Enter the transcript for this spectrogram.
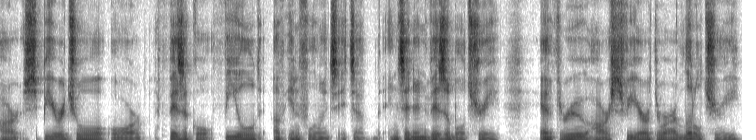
our spiritual or physical field of influence. It's a it's an invisible tree. And through our sphere, through our little tree,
